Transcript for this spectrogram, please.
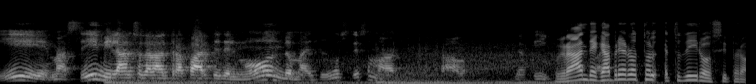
Sì, ma sì, mi lancia dall'altra parte del mondo, ma è giusto, morto. Ciao. Grande, Gabri ha rotto il letto dei rossi, però.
